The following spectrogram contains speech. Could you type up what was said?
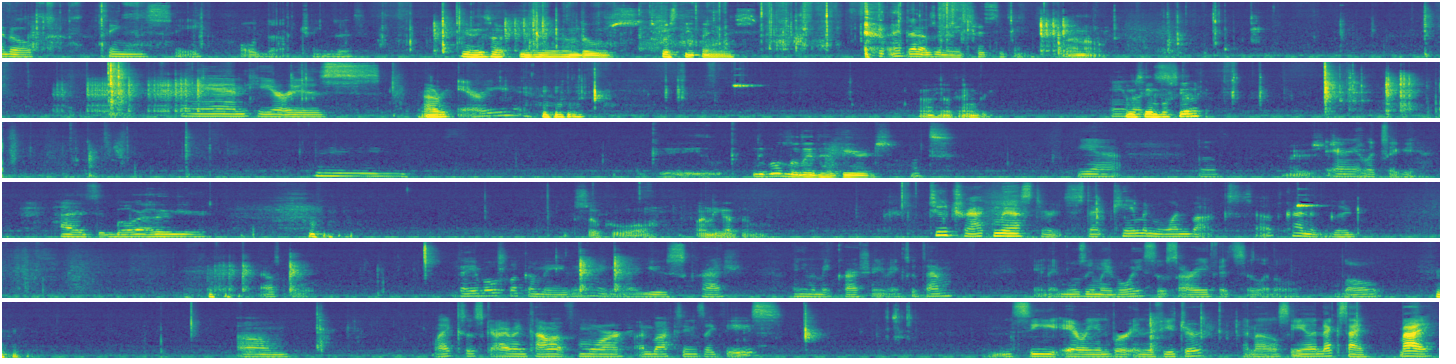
Little things they hold the trains with. Yeah, these are easier than those twisty things. I thought it was gonna be twisty things. I know. And here is Arry? Arry. oh, he looks angry. He Let me see them both together. Okay, look. They both look like they have beards. What? Yeah, oh. Maybe it's just- looks like he has some more over here. So cool. Finally got them. Two track masters that came in one box. Was kind of good. that was cool. They both look amazing. I'm gonna use Crash. I'm gonna make Crash remix with them. And I'm losing my voice, so sorry if it's a little low. um, like, subscribe, and comment for more unboxings like these. And see Arry and Bert in the future. And I'll see you next time. Bye.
